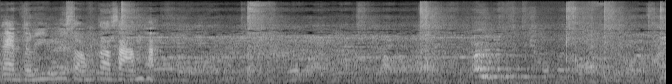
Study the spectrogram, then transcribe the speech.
แต้มตัวนี้อยู่ที่สองต่อสามค่ะ แ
